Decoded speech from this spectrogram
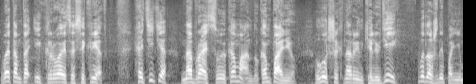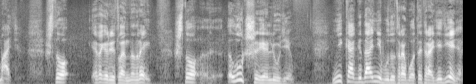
в этом-то и кроется секрет. Хотите набрать свою команду, компанию лучших на рынке людей, вы должны понимать, что это говорит Лэндон Рей, что лучшие люди никогда не будут работать ради денег.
